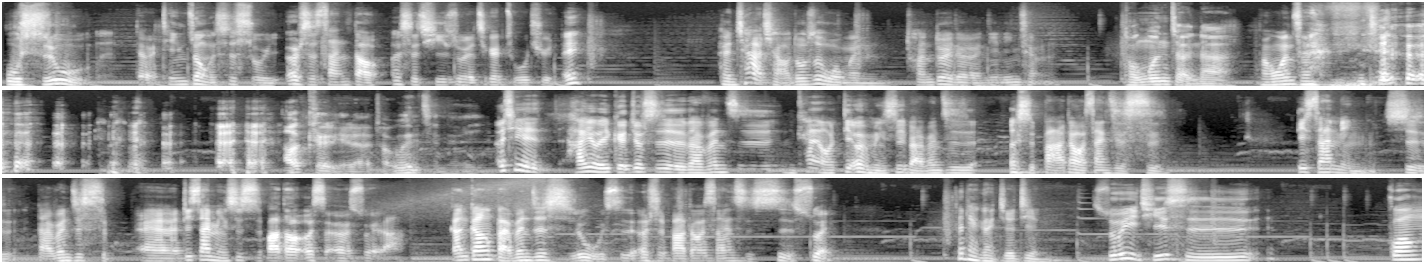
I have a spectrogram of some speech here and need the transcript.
五十五的听众是属于二十三到二十七岁的这个族群，哎，很恰巧都是我们团队的年龄层，同温层啊，同温层，好可怜啊，同温层。而且还有一个就是百分之，你看哦，第二名是百分之二十八到三十四，第三名是百分之十，呃，第三名是十八到二十二岁啦。刚刚百分之十五是二十八到三十四岁，这两个很接近。所以其实光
